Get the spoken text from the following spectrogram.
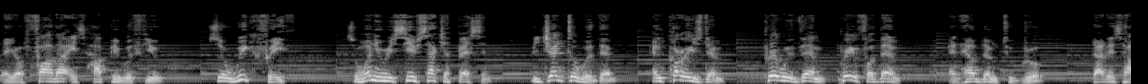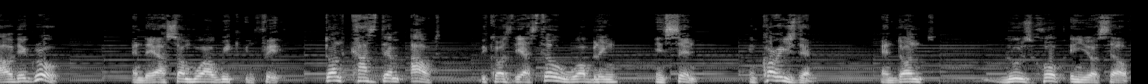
that your father is happy with you. So weak faith. So when you receive such a person, be gentle with them, encourage them, pray with them, pray for them, and help them to grow. That is how they grow. And there are some who are weak in faith. Don't cast them out because they are still wobbling in sin. Encourage them and don't lose hope in yourself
